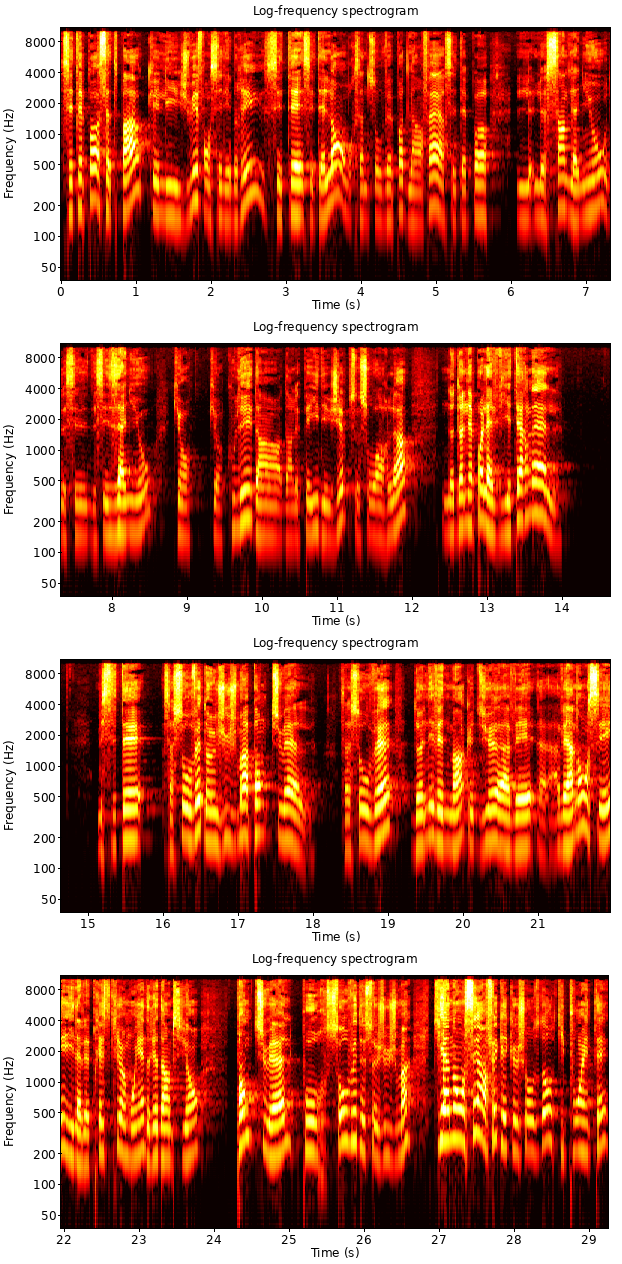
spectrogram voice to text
Ce n'était pas cette Pâque que les Juifs ont célébrée, c'était, l'ombre, ça ne sauvait pas de l'enfer, ce n'était pas le, sang de l'agneau, de ces, agneaux qui ont, coulé dans, le pays d'Égypte ce soir-là, ne donnait pas la vie éternelle mais c'était, ça sauvait d'un jugement ponctuel. Ça sauvait d'un événement que Dieu avait, avait annoncé. Il avait prescrit un moyen de rédemption ponctuel pour sauver de ce jugement, qui annonçait en fait quelque chose d'autre, qui pointait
